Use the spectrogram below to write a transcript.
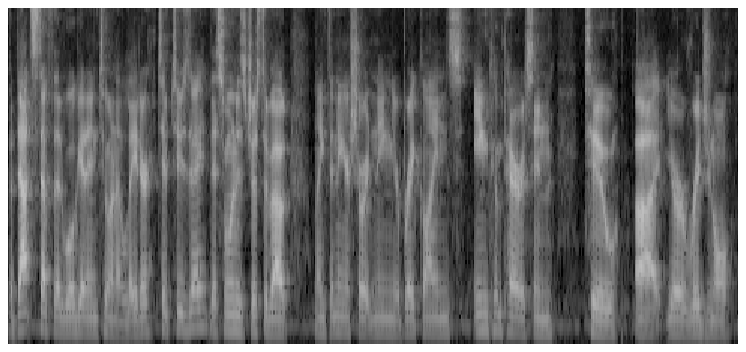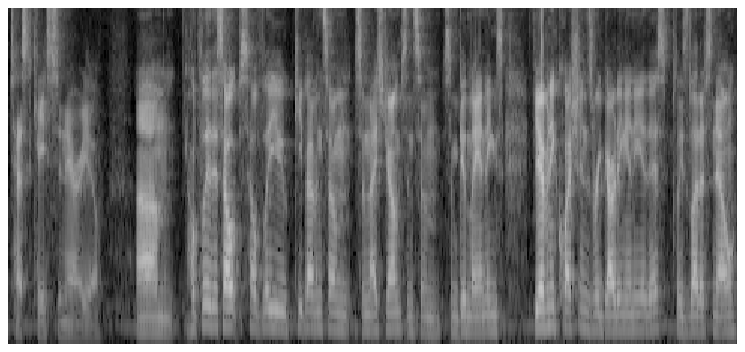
but that's stuff that we'll get into on a later Tip Tuesday. This one is just about lengthening or shortening your brake lines in comparison to uh, your original test case scenario. Um, hopefully this helps. Hopefully you keep having some, some nice jumps and some, some good landings. If you have any questions regarding any of this, please let us know.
